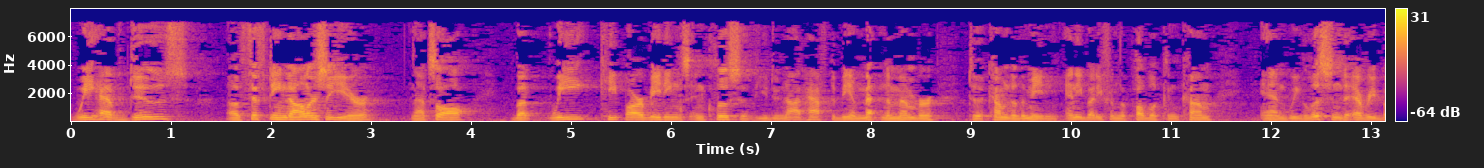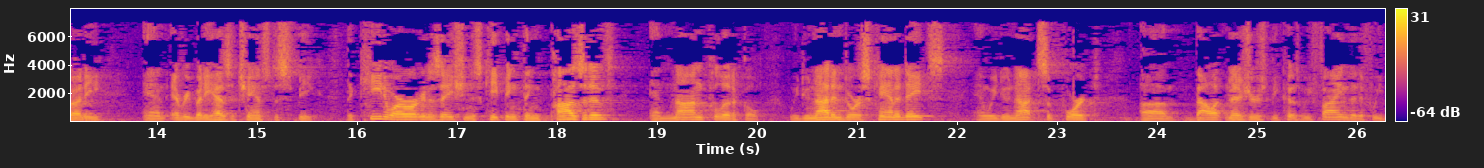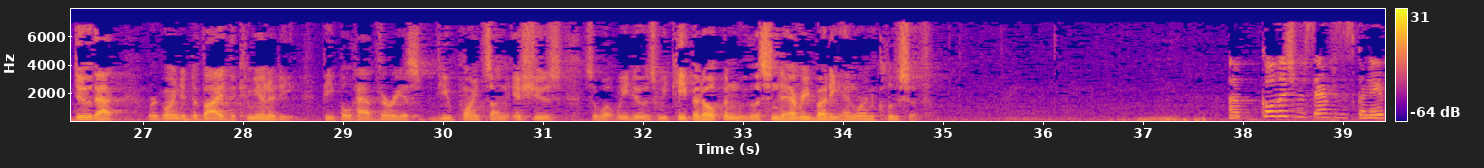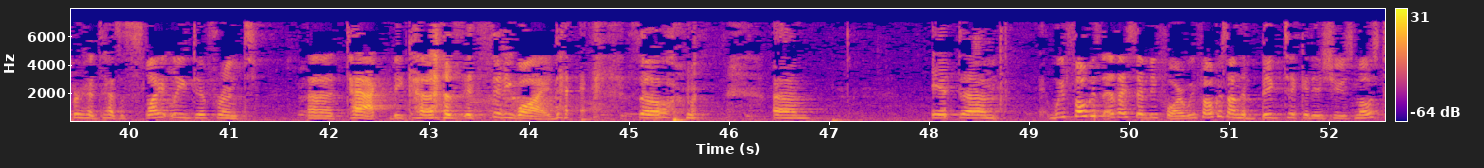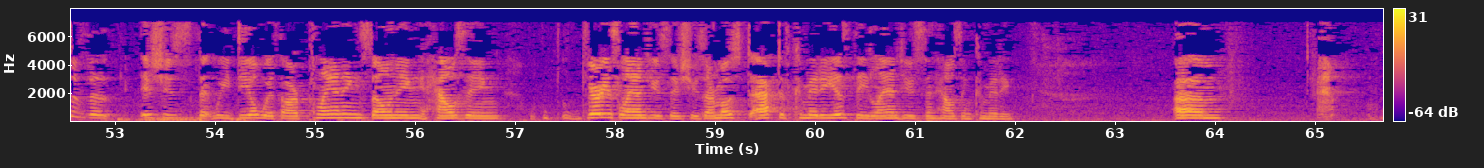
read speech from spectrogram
We have dues of $15 a year, that's all, but we keep our meetings inclusive. You do not have to be a METNA member to come to the meeting. Anybody from the public can come, and we listen to everybody, and everybody has a chance to speak. The key to our organization is keeping things positive and non political. We do not endorse candidates, and we do not support uh, ballot measures because we find that if we do that, we're going to divide the community. People have various viewpoints on issues, so what we do is we keep it open, we listen to everybody, and we're inclusive. Uh, Coalition for San Francisco Neighborhoods has a slightly different uh, tack because it's citywide. so um, it um, we focus, as I said before, we focus on the big ticket issues. Most of the issues that we deal with are planning, zoning, housing, various land use issues. Our most active committee is the Land Use and Housing Committee. Um,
